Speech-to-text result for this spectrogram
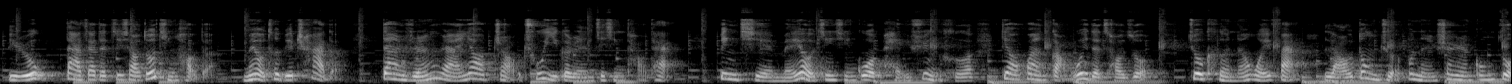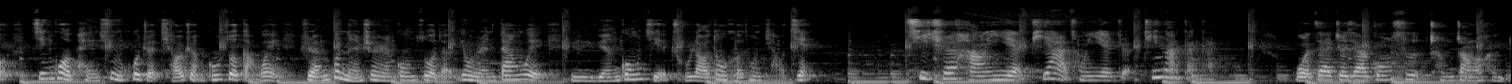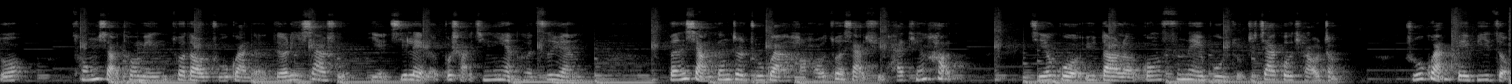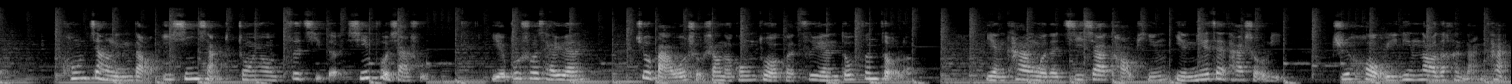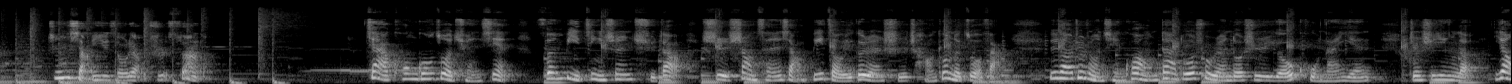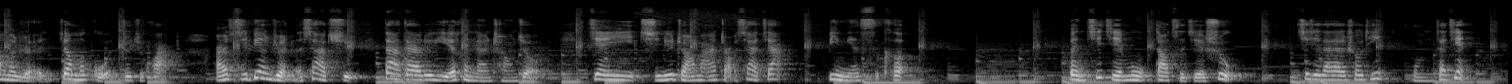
比如大家的绩效都挺好的，没有特别差的，但仍然要找出一个人进行淘汰，并且没有进行过培训和调换岗位的操作，就可能违反劳动者不能胜任工作，经过培训或者调整工作岗位仍不能胜任工作的用人单位与员工解除劳动合同条件。汽车行业 PR 从业者 Tina 感慨：“我在这家公司成长了很多，从小透明做到主管的得力下属，也积累了不少经验和资源。”本想跟着主管好好做下去，还挺好的。结果遇到了公司内部组织架构调整，主管被逼走，空降领导一心想着重用自己的心腹下属，也不说裁员，就把我手上的工作和资源都分走了。眼看我的绩效考评也捏在他手里，之后一定闹得很难看，真想一走了之算了。架空工作权限、封闭晋升渠道是上层想逼走一个人时常用的做法。遇到这种情况，大多数人都是有苦难言，真是应了“要么忍，要么滚”这句话。而即便忍了下去，大概率也很难长久。建议骑驴找马找下家，避免死磕。本期节目到此结束，谢谢大家的收听，我们再见。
